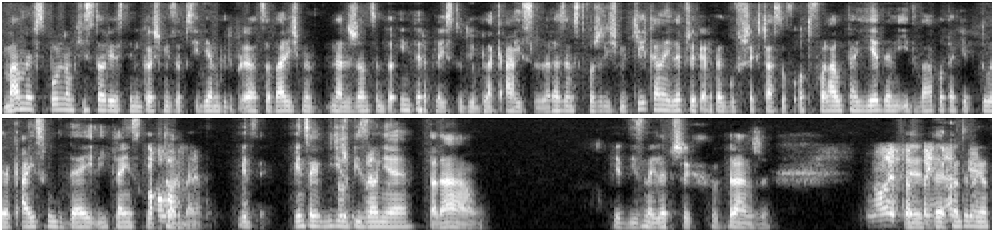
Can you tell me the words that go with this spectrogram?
Mamy wspólną historię z tymi gośćmi z Obsidian, gdy pracowaliśmy w należącym do Interplay Studio Black Isle. Razem stworzyliśmy kilka najlepszych RPGów wszechczasów, od Fallouta 1 i 2 po takie tytuły jak Icewind Dale i Planescape Torment. Więc, więc jak widzisz, Bizonie, tada! Jedni z najlepszych w branży. No, jest to E. Kontynuując,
